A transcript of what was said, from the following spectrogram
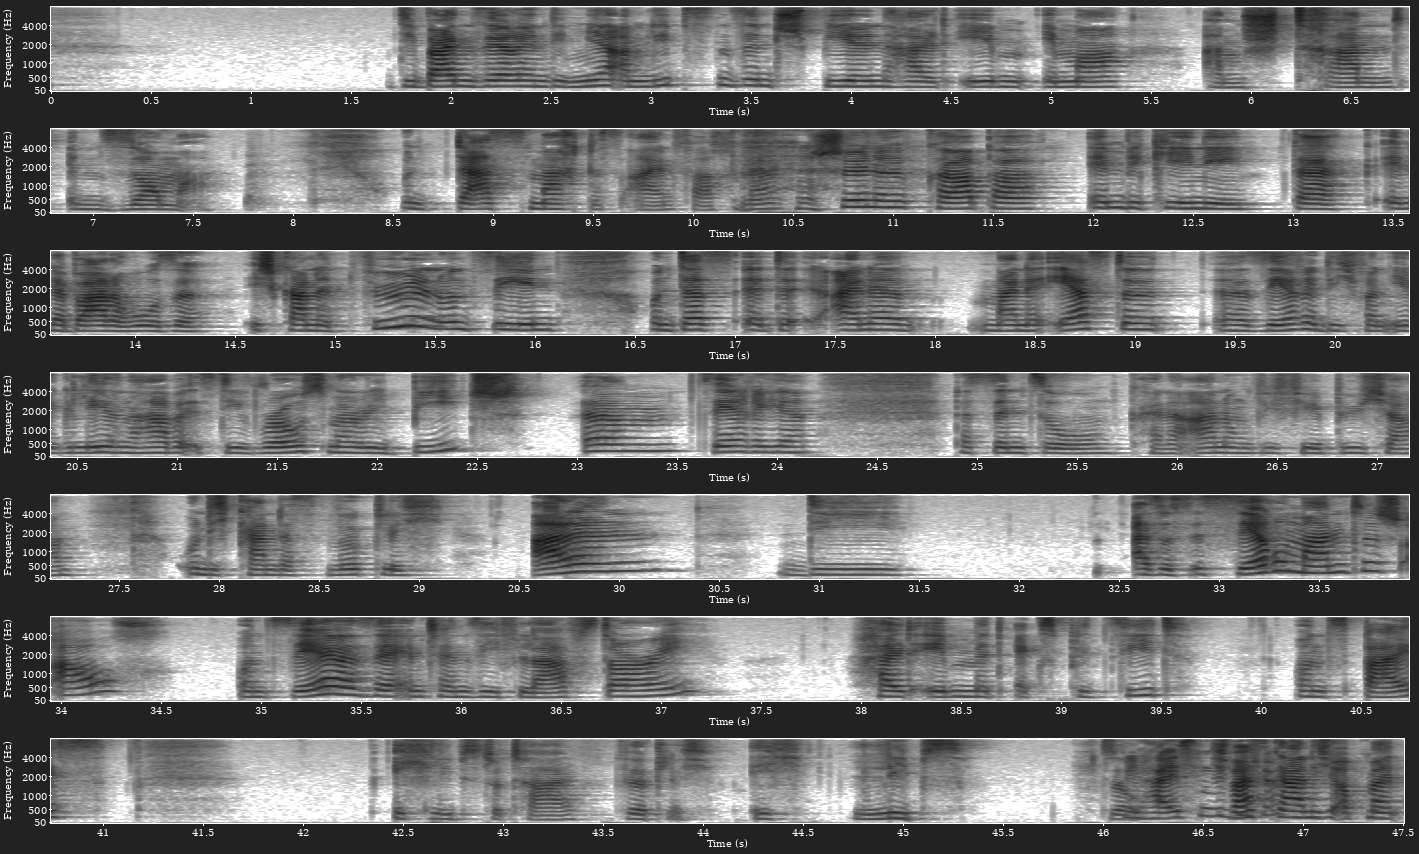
die beiden Serien, die mir am liebsten sind, spielen halt eben immer am Strand im Sommer. Und das macht es einfach. Ne? Schöne Körper im Bikini, da in der Badehose. Ich kann es fühlen und sehen. Und das äh, eine, meine erste äh, Serie, die ich von ihr gelesen habe, ist die Rosemary Beach ähm, Serie. Das sind so, keine Ahnung, wie viele Bücher. Und ich kann das wirklich allen, die, also es ist sehr romantisch auch und sehr, sehr intensiv Love Story, halt eben mit explizit und Spice. Ich lieb's total, wirklich. Ich lieb's. So. Wie heißen die Ich weiß gar nicht, ob man.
